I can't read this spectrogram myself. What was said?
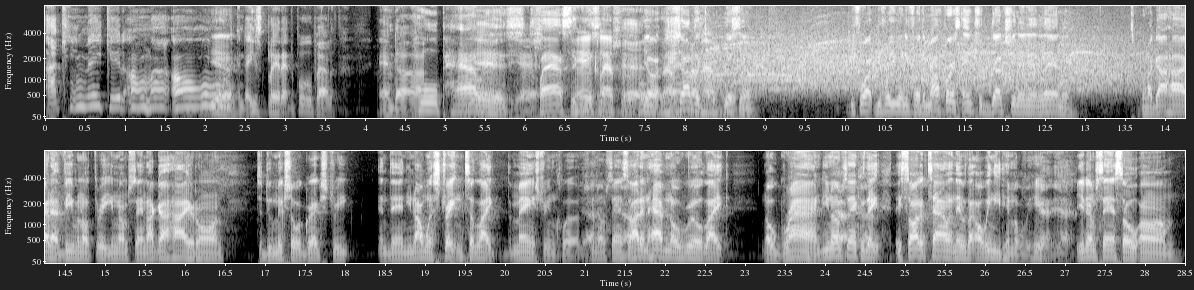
I can't make it on my own. Yeah. And they used to play it at the pool palace. And uh, Pool Palace, Yeah, yeah. classic. Hand Listen, claps for the Yeah. Pool Yo, Palace shout out to listen. Before before you go any further, my first introduction in Atlanta, when I got hired at V103, you know what I'm saying? I got hired on to do Mix Show with Greg Street. And then, you know, I went straight into like the mainstream clubs. Yeah, you know what I'm saying? So. I didn't have no real like no grind. You know what I'm saying? Because yeah. they they saw the talent. They was like, oh, we need him over here. Yeah, yeah. You know what I'm saying? So um,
